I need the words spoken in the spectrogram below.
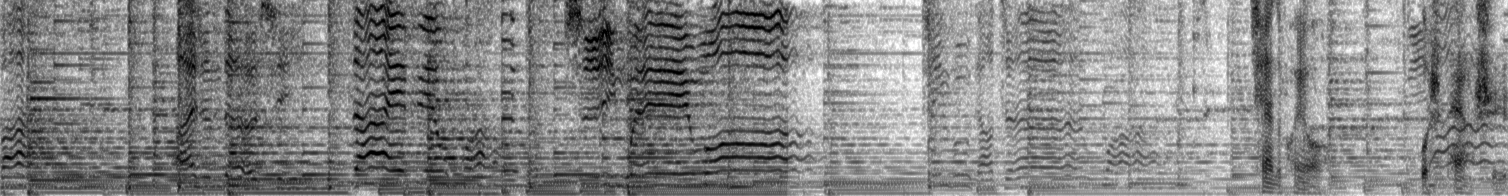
吧。亲爱的朋友，我是太阳石，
